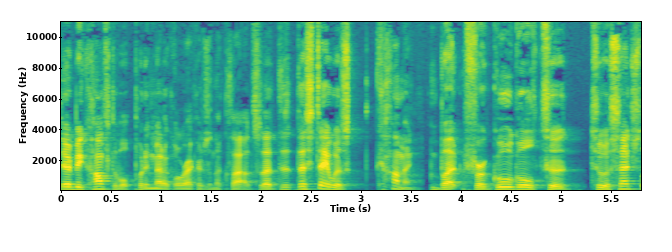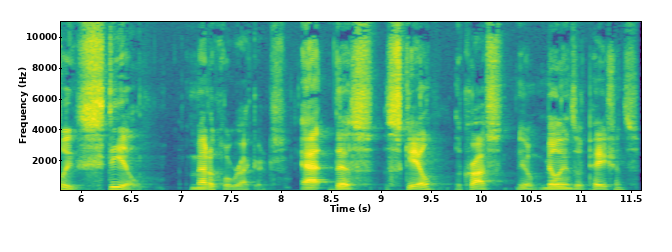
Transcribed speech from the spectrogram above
they'd be comfortable putting medical records in the cloud. So that th- this day was coming. But for Google to to essentially steal medical records at this scale across you know millions of patients,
